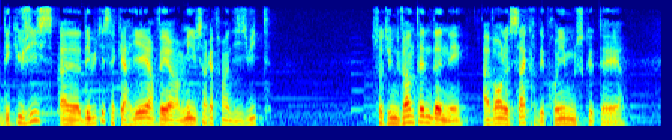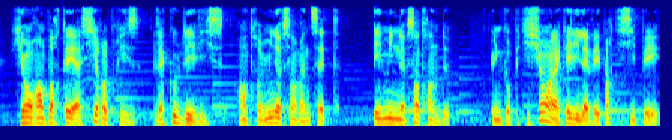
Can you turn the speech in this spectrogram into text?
Décugis a débuté sa carrière vers 1898, soit une vingtaine d'années avant le sacre des premiers mousquetaires, qui ont remporté à six reprises la Coupe Davis entre 1927 et 1932, une compétition à laquelle il avait participé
